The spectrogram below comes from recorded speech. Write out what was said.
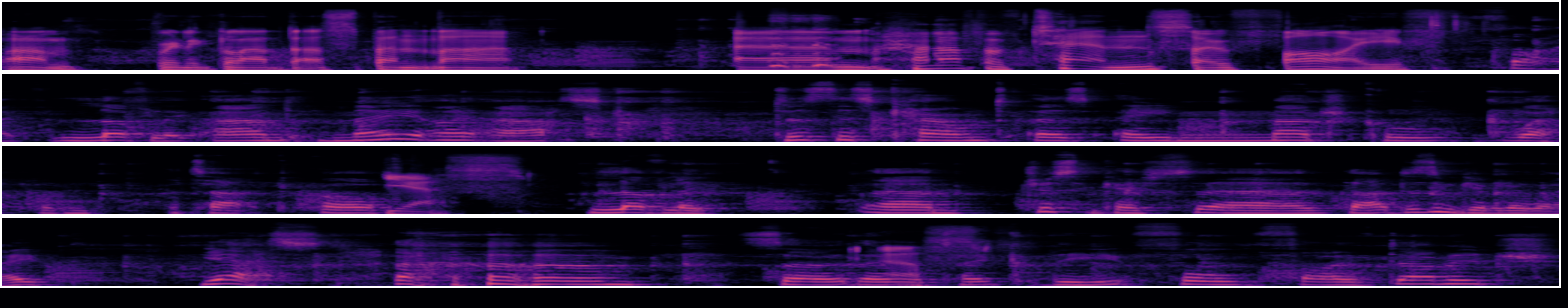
I'm really glad that I spent that. Um, half of 10, so five. Five. Lovely. And may I ask, does this count as a magical weapon attack? Oh, Yes. lovely. Um, just in case uh, that doesn't give it away. Yes. um, so they Yes. will take the full five damage.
